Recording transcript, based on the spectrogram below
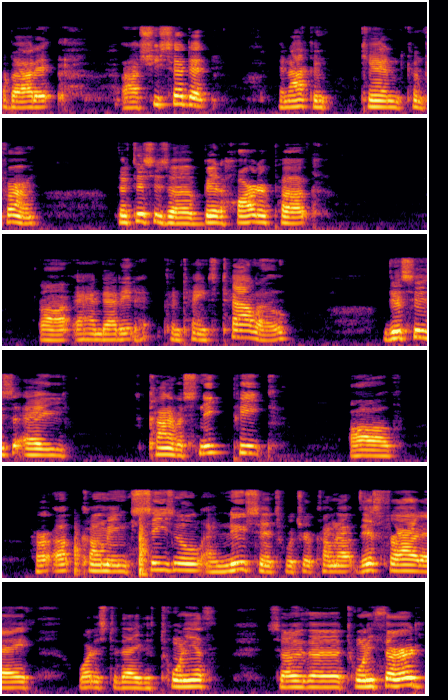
about it. Uh, she said that, and I can can confirm that this is a bit harder puck, uh, and that it contains tallow. This is a kind of a sneak peek of her upcoming seasonal and new scents, which are coming up this Friday. What is today? The 20th so the 23rd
